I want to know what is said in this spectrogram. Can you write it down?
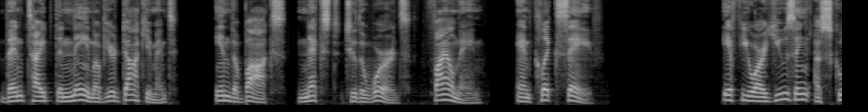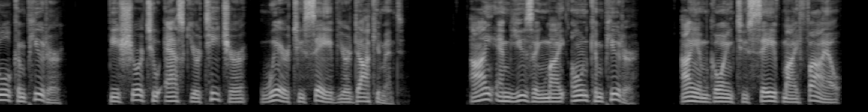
Then type the name of your document in the box next to the words File Name and click Save. If you are using a school computer, be sure to ask your teacher where to save your document. I am using my own computer. I am going to save my file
